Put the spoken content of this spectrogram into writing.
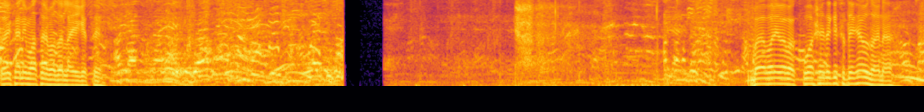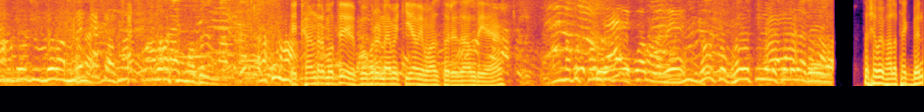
তো এখানে মাছের বাজার লাগে গেছে। বাবা রে বাবা, কুয়াশায় তো কিছু দেখাও যায় না। এই ঠান্ডার মধ্যে পুকুরের নামে কি হবে মাছ ধরে জাল দিয়ে হ্যাঁ? তো সবাই ভালো থাকবেন,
